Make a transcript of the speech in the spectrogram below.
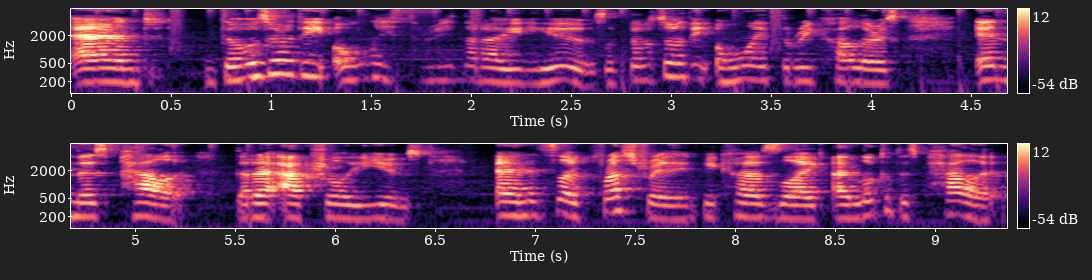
And those are the only three that I use. Like those are the only three colors in this palette that I actually use. And it's like frustrating because like I look at this palette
